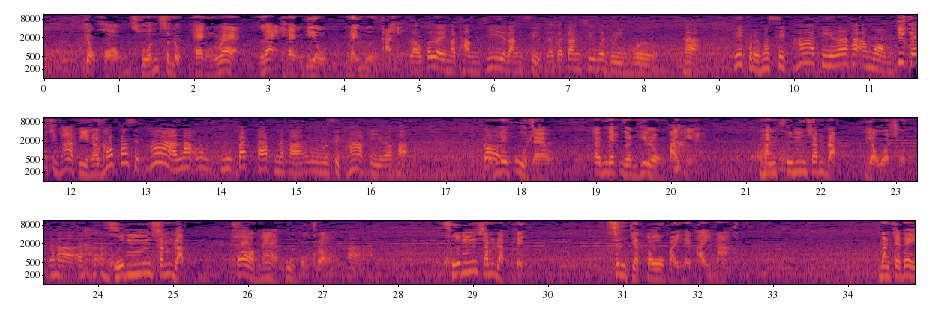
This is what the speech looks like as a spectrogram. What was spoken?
เจ้าของสวนสนุกแห่งแรกและแห่งเดียวในเมืองไทย เราก็เลยมาทำที่รังสิตแล้วก็ตั้งชื่อว่า Dream World ค่ะนี่เปิดมา 15 ปีแล้วนะคะอาหม่อมที่ครบ 15 ปีแล้วครบตั้ง15นะแป๊บๆนะคะมัน15 ปีแล้วค่ะ ผก็มได้พูดแล้วไอ้เม็ดเงินที่ลงไปเนี่ยมันคุ้มสำหรับเยาวชนนะคะคุ้มสำหรับพ่อแม่ผู้ปกครองค่ะคุ้มสำหรับเด็ก ซึ่งจะโตไปในภายหน้า มันจะได้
